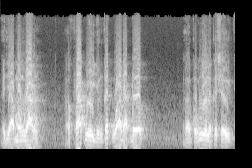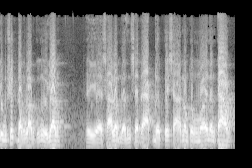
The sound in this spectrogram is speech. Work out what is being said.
và mong rằng phát huy những kết quả đạt được cũng như là cái sự chung sức đồng lòng của người dân thì xã Long Định sẽ đạt được cái xã nông thôn mới nâng cao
